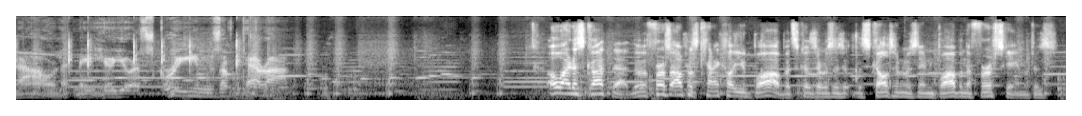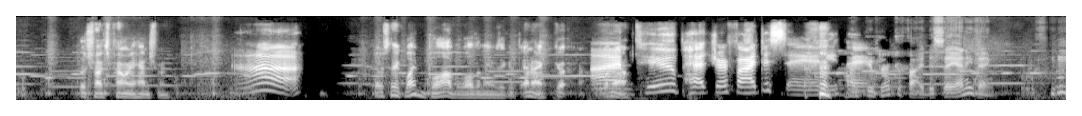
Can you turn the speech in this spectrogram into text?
Now let me hear your screams of terror. Oh, I just got that. The first option was "Can I call you Bob?" It's because there was a, the skeleton was named Bob in the first game, which is LeChuck's primary henchman. Ah, I was like, why Bob of all the names I could? Anyway, go. go. I'm too petrified to say anything. I'm too petrified to say anything. Why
